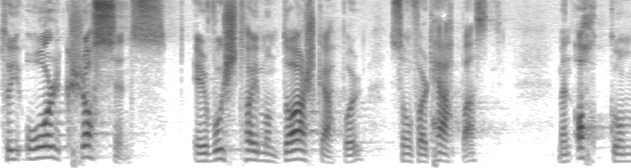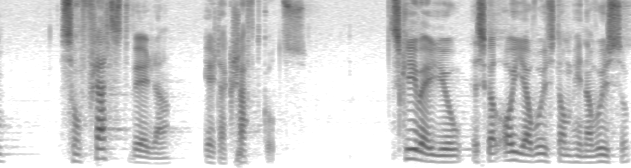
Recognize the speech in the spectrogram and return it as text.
Tøy år krossens er vurs tøy mondarskapur som fortapast, men okkon som frelst vera er det kraftgods. Skriver jo, jeg skal øya visdom hinna visum,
